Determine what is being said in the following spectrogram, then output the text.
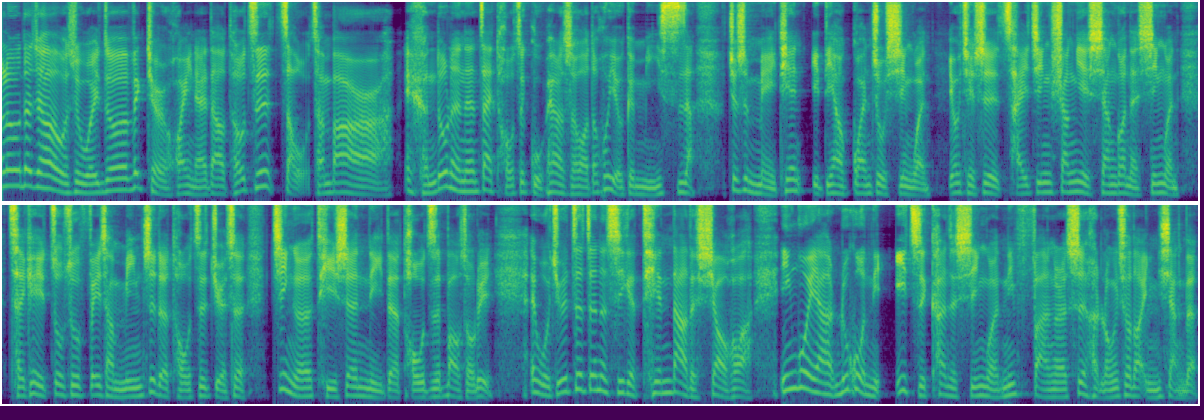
Hello，大家好，我是维多 Victor，欢迎来到投资早餐吧。哎，很多人呢在投资股票的时候都会有个迷思啊，就是每天一定要关注新闻，尤其是财经、商业相关的新闻，才可以做出非常明智的投资决策，进而提升你的投资报酬率。哎，我觉得这真的是一个天大的笑话，因为啊，如果你一直看着新闻，你反而是很容易受到影响的。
